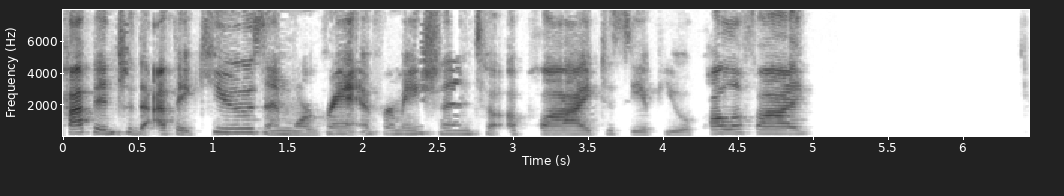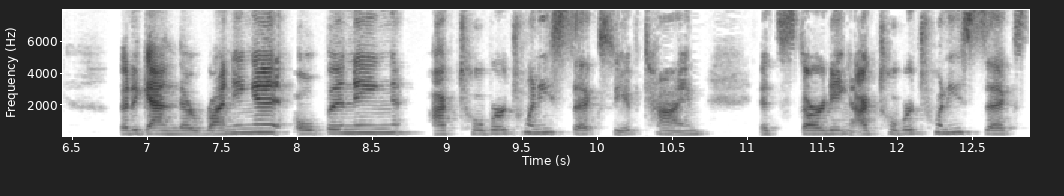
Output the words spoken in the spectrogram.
pop into the FAQs and more grant information to apply to see if you qualify. But again, they're running it opening October 26th, so you have time. It's starting October 26th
